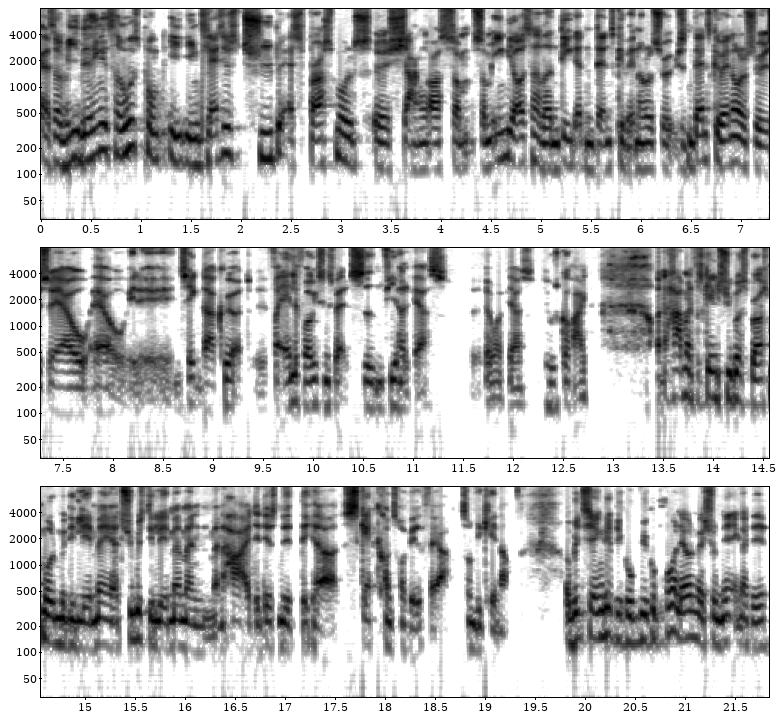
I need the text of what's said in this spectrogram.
altså vi, vi har egentlig taget udgangspunkt i, i en klassisk type af spørgsmålsgenre, øh, som, som egentlig også har været en del af den danske vandundersøgelse. Den danske vandundersøgelse er jo, er jo en, øh, en ting, der har kørt fra for alle folketingsvalg siden 74. 75, øh, hvis jeg husker korrekt. Og der har man forskellige typer spørgsmål med dilemmaer. Typisk dilemma, man, man har, det, det er sådan lidt det her skat kontra velfærd, som vi kender. Og vi tænkte, at vi kunne, vi kunne prøve at lave en versionering af det.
